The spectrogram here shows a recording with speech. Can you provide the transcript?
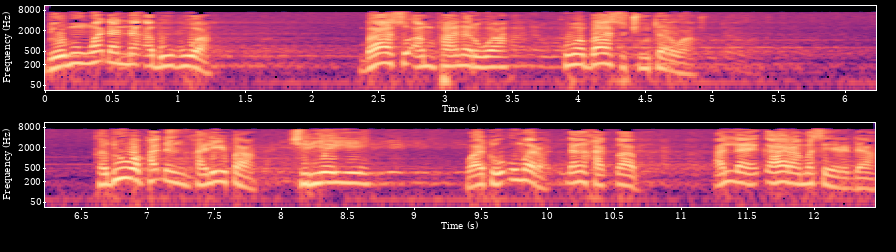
Domin waɗannan abubuwa ba su amfanarwa kuma ba su cutarwa. Ka duba faɗin khalifa shiryayye wato Umar ɗan Khattab Allah ya ƙara masa yarda.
